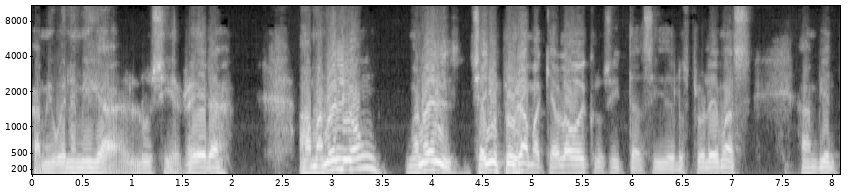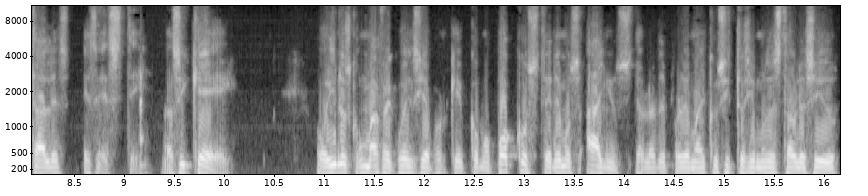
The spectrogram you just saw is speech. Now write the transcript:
a mi buena amiga Lucy Herrera, a Manuel León. Manuel, si hay un programa que ha hablado de crucitas y de los problemas ambientales, es este. Así que oírnos con más frecuencia porque como pocos tenemos años de hablar del problema de crucitas y hemos establecido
